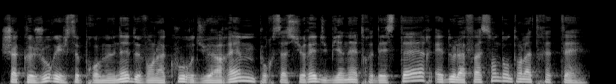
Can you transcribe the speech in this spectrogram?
Chaque jour il se promenait devant la cour du harem pour s'assurer du bien-être d'Esther et de la façon dont on la traitait.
